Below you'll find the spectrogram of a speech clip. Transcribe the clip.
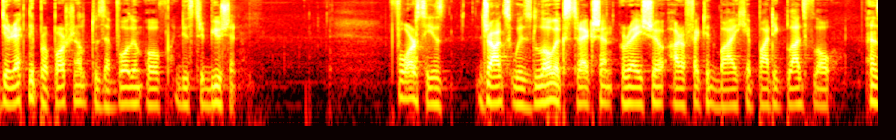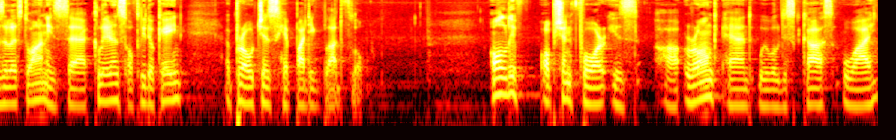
directly proportional to the volume of distribution. Fourth is drugs with low extraction ratio are affected by hepatic blood flow. And the last one is uh, clearance of lidocaine approaches hepatic blood flow. Only option 4 is uh, wrong and we will discuss why.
